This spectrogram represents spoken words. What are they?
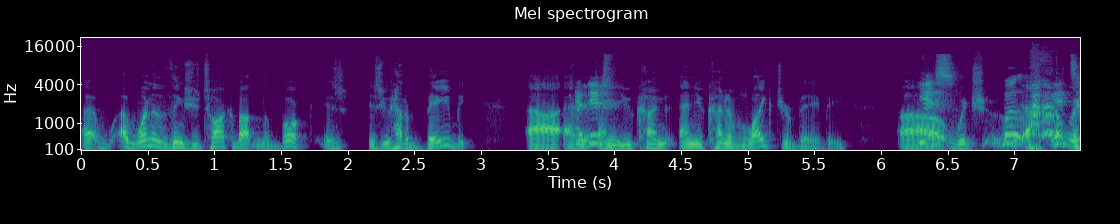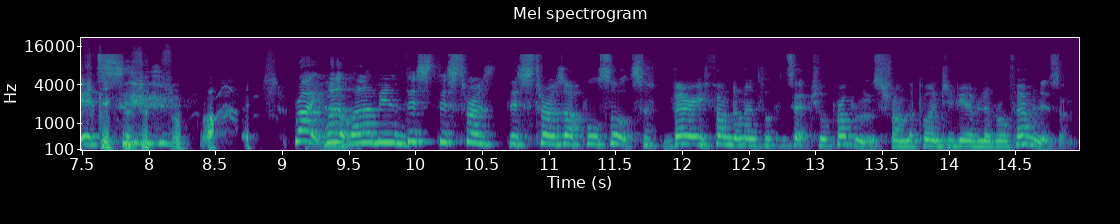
Uh, one of the things you talk about in the book is is you had a baby, uh, and, and you kind of, and you kind of liked your baby. Uh, yes. Which, well, it's, it's right. Well, well, I mean, this this throws this throws up all sorts of very fundamental conceptual problems from the point of view of liberal feminism.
